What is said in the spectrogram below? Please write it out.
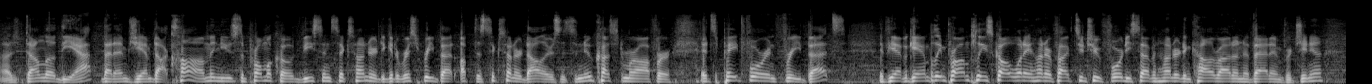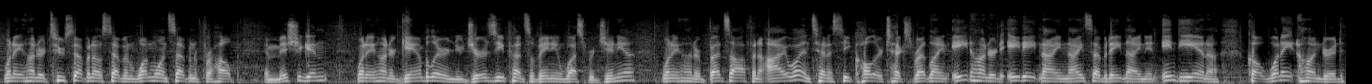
Uh, download the app, betmgm.com, and use the promo code VSIN600 to get a risk-free bet up to $600. It's a new customer offer. It's paid for in free bets. If you have a gambling problem, please call 1-800-522-4700 in Colorado, Nevada, and Virginia. 1-800-270-7117 for help in Michigan, 1 800 Gambler in New Jersey, Pennsylvania, and West Virginia, 1 800 Bets Off in Iowa and Tennessee. Call or text Redline 800 889 9789 in Indiana. Call 1 800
